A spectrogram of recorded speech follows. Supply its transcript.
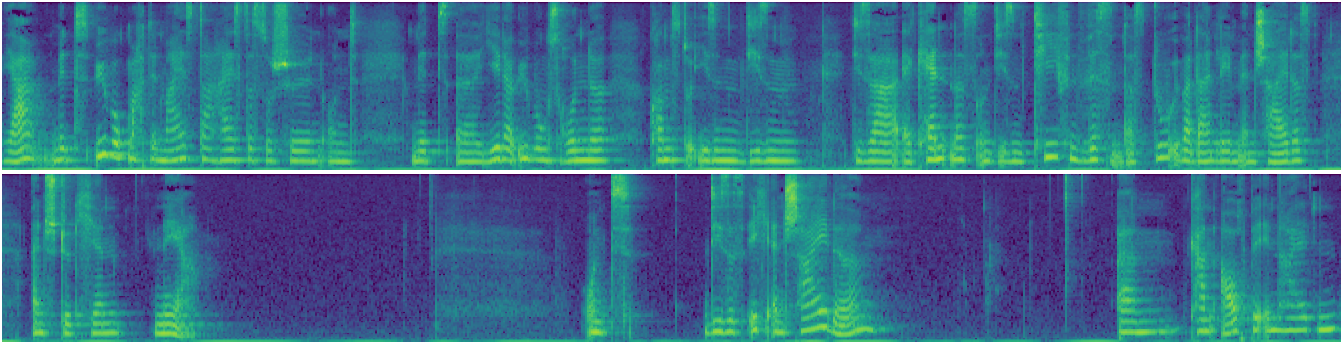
Ja, mit Übung macht den Meister, heißt es so schön. Und mit äh, jeder Übungsrunde kommst du diesem, diesem, dieser Erkenntnis und diesem tiefen Wissen, dass du über dein Leben entscheidest, ein Stückchen näher. Und dieses Ich entscheide ähm, kann auch beinhalten,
